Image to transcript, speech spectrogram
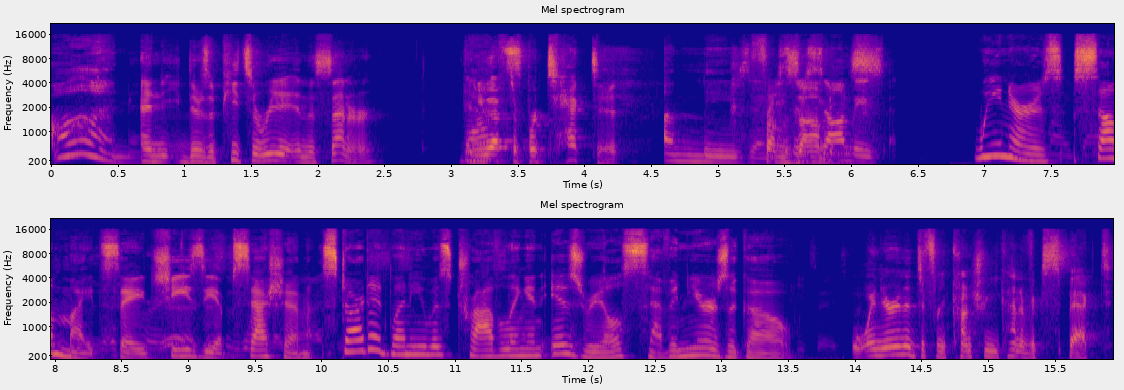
on. and there's a pizzeria in the center, and you have to protect it Amazing. from So zombies. Wiener's, some might say, cheesy obsession started when he was traveling in Israel seven years ago. When you're in a different country, you kind of expect,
